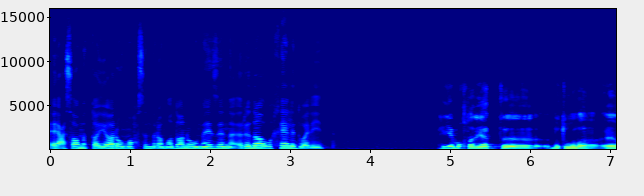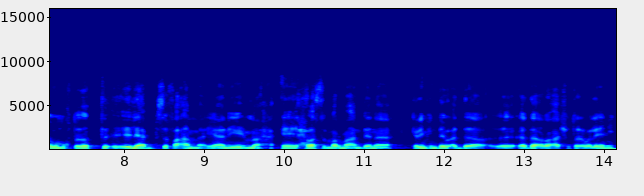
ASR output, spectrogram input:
لعصام الطيار ومحسن رمضان ومازن رضا وخالد وليد؟ هي مقتضيات بطولة ومقتضيات لعب بصفة عامة. يعني حراسة المرمى عندنا كريم هنداوي أدى أداء رائع الشوط الأولاني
